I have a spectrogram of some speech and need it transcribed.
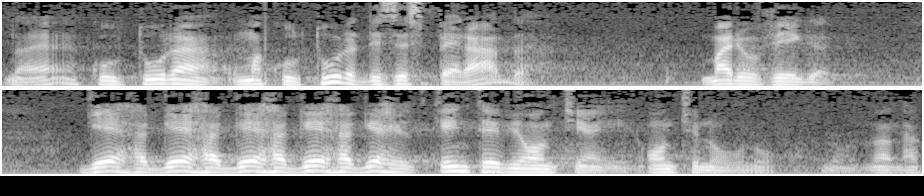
não é? Cultura, uma cultura desesperada. Mário Veiga, guerra, guerra, guerra, guerra, guerra. Quem teve ontem aí, ontem no, no, no,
